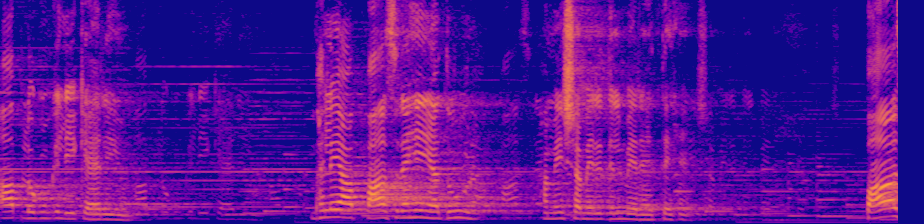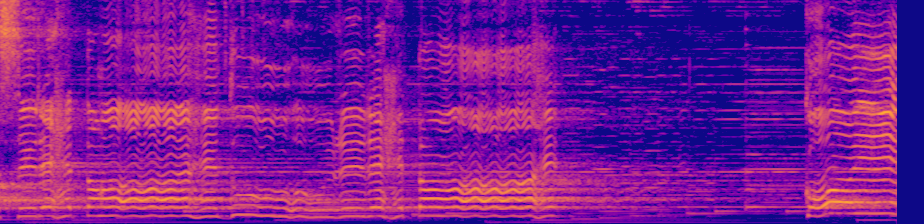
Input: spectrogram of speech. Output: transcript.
आप लोगों के लिए कह रही हूँ। भले आप पास रहें या दूर, हमेशा मेरे दिल में रहते हैं। पास रहता है, दूर रहता है। कोई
